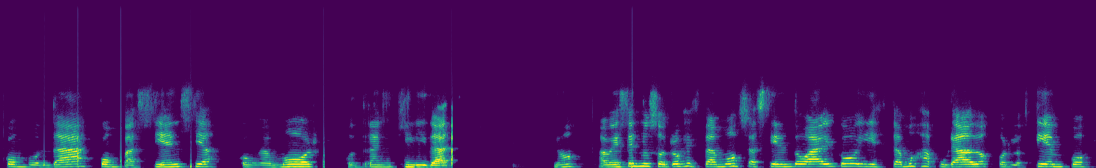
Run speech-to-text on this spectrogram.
con bondad, con paciencia, con amor, con tranquilidad. ¿No? A veces nosotros estamos haciendo algo y estamos apurados por los tiempos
